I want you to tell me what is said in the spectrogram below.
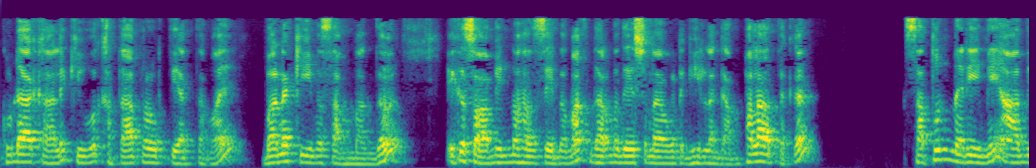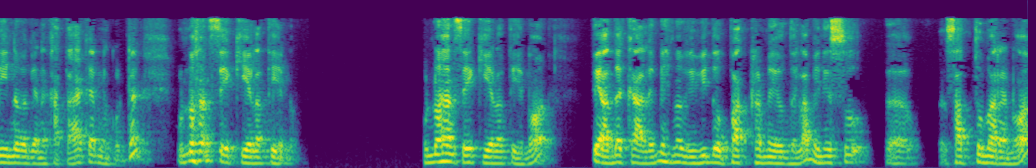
කුඩා කාලේ කිව්ව කතා ප්‍රවෘත්තියක් තමයි බණ කීම සම්බන්ධව ඒක ස්වාමින් වහන්සේ නමක් ධර්මදේශනාවකට ගිහිල්ලා ගම්පලාතක සතුන් මැරීමේ ආදීනව ගැන කතා කරනකොට උන්වහන්සේ කියලා තියෙනවා. උන්වහන්සේ කියලා තියෙනවා ඉතින් අද කාලේ මෙහෙම විවිධ උපක්‍රම යොදලා මිනිස්සු සත්තු මරනවා.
